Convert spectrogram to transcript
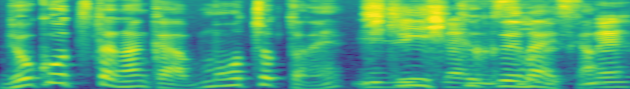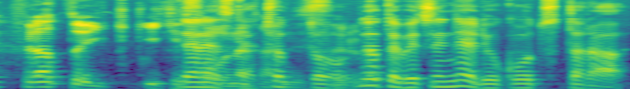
旅行っつったらなんかもうちょっとね敷居低くないですか？ね。フラッと行けじゃそうないですか。ちょっな感じするとだって別にね旅行っつったら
